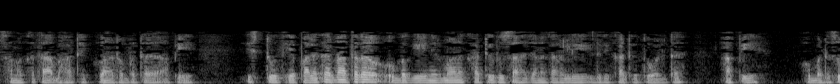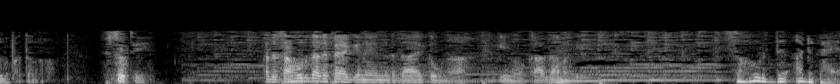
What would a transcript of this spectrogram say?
සම කතා බහට එක් වුණාට ඔබට අපි ස්තුතිය පළ කරන අතර ඔබගේ නිර්මාණ කටයුතු සහ ජනකරලී ඉදිරි කටයුතු වලට අපි ඔබට සුබ පතනවා. ස්තුතියි. අද සහෘද අඩපෑ ගෙන එන්නට දායක වුණා ඉනෝකා ගමගේ. සහෘද අඩපෑ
